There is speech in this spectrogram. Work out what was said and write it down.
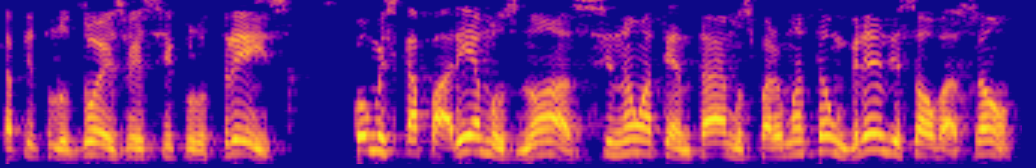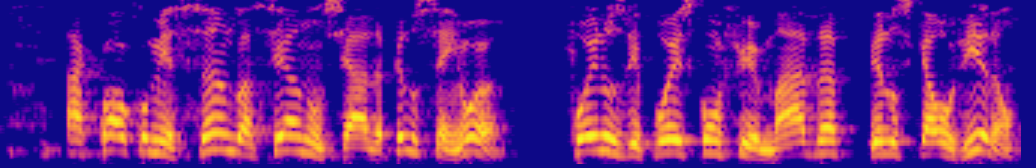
capítulo 2, versículo 3. Como escaparemos nós se não atentarmos para uma tão grande salvação, a qual, começando a ser anunciada pelo Senhor, foi-nos depois confirmada pelos que a ouviram,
